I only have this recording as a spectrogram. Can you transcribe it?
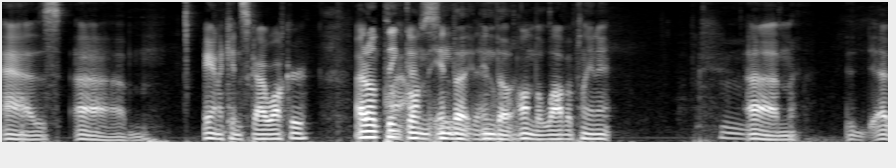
as um, Anakin Skywalker I don't think uh, I've on seen in the that in the one. on the lava planet. Um, uh,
